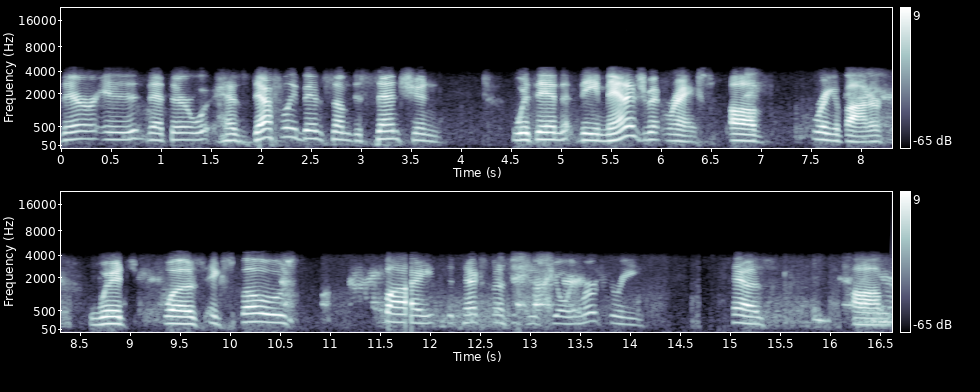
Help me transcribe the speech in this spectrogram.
there is that there has definitely been some dissension within the management ranks of Ring of Honor, which was exposed by the text messages Joey Mercury has um,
